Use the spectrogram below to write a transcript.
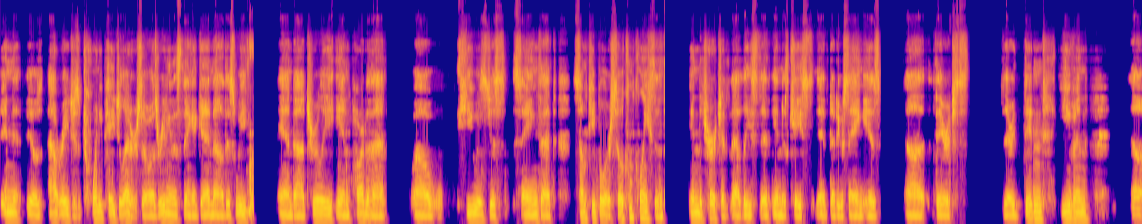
in it was outrageous, a 20 page letter. So I was reading this thing again uh, this week, and uh, truly, in part of that, uh, he was just saying that some people are so complacent in the church, at, at least in this case that he was saying, is uh, there's there didn't even uh,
